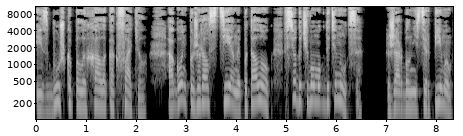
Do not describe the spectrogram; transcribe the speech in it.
Избушка полыхала, как факел. Огонь пожирал стены, потолок, все, до чего мог дотянуться. Жар был нестерпимым,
